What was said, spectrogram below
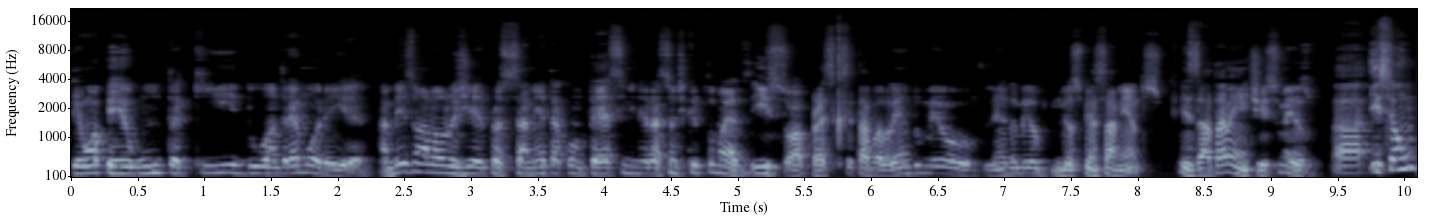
Tem uma pergunta aqui do André Moreira. A mesma analogia de processamento acontece em mineração de criptomoedas. Isso, ó, parece que você estava lendo, meu, lendo meu, meus pensamentos. Exatamente, isso mesmo. Uh, isso é um,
